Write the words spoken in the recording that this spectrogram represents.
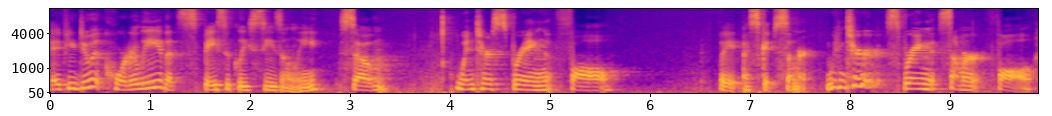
if you do it quarterly, that's basically seasonally. So, winter, spring, fall, wait, I skipped summer. Winter, spring, summer, fall.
